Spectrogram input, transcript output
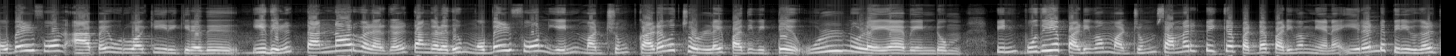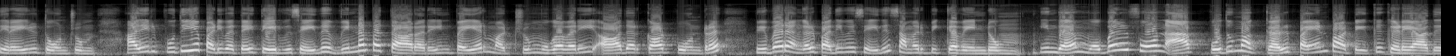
மொபைல் போன் ஆப்பை உருவாக்கி இருக்கிறது இதில் தன்னார்வலர்கள் தங்களது மொபைல் போன் எண் மற்றும் கடவுச்சொல்லை பதிவிட்டு உள்நுழைய வேண்டும். பின் புதிய படிவம் மற்றும் சமர் சமர்ப்பிக்கப்பட்ட படிவம் என இரண்டு பிரிவுகள் திரையில் தோன்றும். அதில் புதிய படிவத்தை தேர்வு செய்து விண்ணப்பதாரரின் பெயர் மற்றும் முகவரி ஆதார் கார்டு போன்ற விவரங்கள் பதிவு செய்து சமர்ப்பிக்க வேண்டும். இந்த மொபைல் போன் ஆப் பொதுமக்கள் பயன்பாட்டிற்கு கிடையாது.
